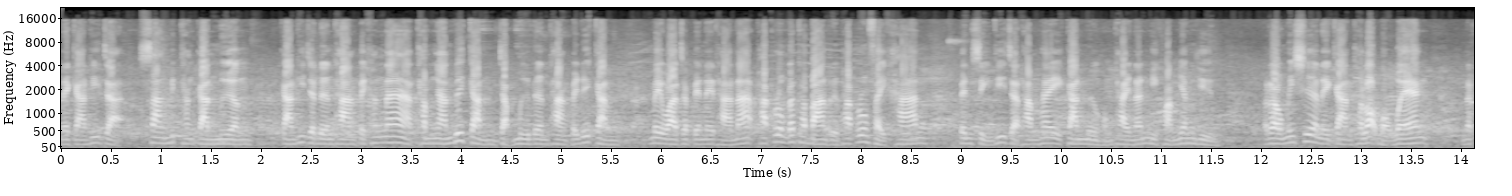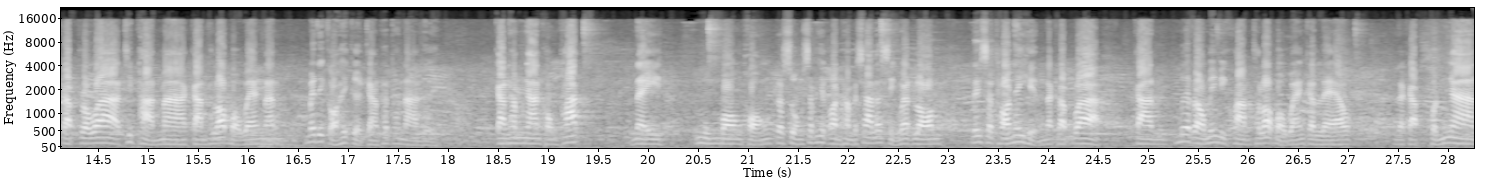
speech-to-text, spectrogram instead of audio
ในการที่จะสร้างมิตรทางการเมือง การที่จะเดินทางไปข้างหน้าทำงานด้วยกัน จับมือเดินทางไปด้วยกัน ไม่ว่าจะเป็นในฐานะพรรคร่วมรัฐบาลหรือพรรคร่วมฝ่ายค้าน เป็นสิ่งที่จะทำให้การเมืองของไทยนั้นมีความยั่งยืน เราไม่เชื่อในการทะเลาะเบาแวงนะครับเพราะว่าที่ผ่านมาการทะเลาะเบาแวงนั้น ไม่ได้ก่อให้เกิดการพัฒนาเลย การทำงานของพรรคใน มุมมองของกระทรวงทรัพยากรธรรมชาติและสิ่งแวดล้อม ได้สะท้อนให้เห็นนะครับว่าการเมื่อเราไม่มีความทะเลาะเบาแวงกันแล้วนะครับผลงาน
